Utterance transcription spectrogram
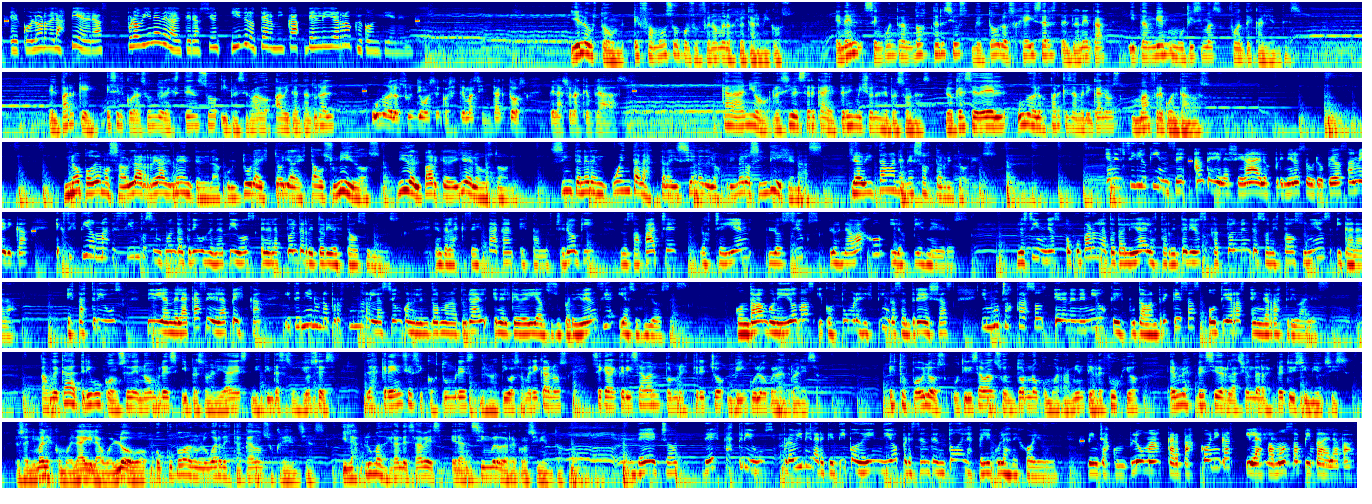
el color de las piedras proviene de la alteración hidrotérmica del hierro que contienen. Yellowstone es famoso por sus fenómenos geotérmicos. En él se encuentran dos tercios de todos los geysers del planeta y también muchísimas fuentes calientes. El parque es el corazón de un extenso y preservado hábitat natural, uno de los últimos ecosistemas intactos de las zonas templadas cada año recibe cerca de 3 millones de personas, lo que hace de él uno de los parques americanos más frecuentados. No podemos hablar realmente de la cultura e historia de Estados Unidos, ni del parque de Yellowstone, sin tener en cuenta las tradiciones de los primeros indígenas que habitaban en esos territorios. En el siglo XV, antes de la llegada de los primeros europeos a América, existían más de 150 tribus de nativos en el actual territorio de Estados Unidos, entre las que se destacan están los Cherokee, los Apache, los Cheyenne, los Sioux, los Navajo y los Pies Negros. Los indios ocuparon la totalidad de los territorios que actualmente son Estados Unidos y Canadá. Estas tribus vivían de la caza y de la pesca y tenían una profunda relación con el entorno natural en el que veían su supervivencia y a sus dioses. Contaban con idiomas y costumbres distintas entre ellas y en muchos casos eran enemigos que disputaban riquezas o tierras en guerras tribales. Aunque cada tribu concede nombres y personalidades distintas a sus dioses, las creencias y costumbres de los nativos americanos se caracterizaban por un estrecho vínculo con la naturaleza. Estos pueblos utilizaban su entorno como herramienta y refugio en una especie de relación de respeto y simbiosis. Los animales como el águila o el lobo ocupaban un lugar destacado en sus creencias, y las plumas de grandes aves eran símbolo de reconocimiento. De hecho, de estas tribus proviene el arquetipo de indio presente en todas las películas de Hollywood. Pinchas con pluma, carpas cónicas y la famosa pipa de la paz.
